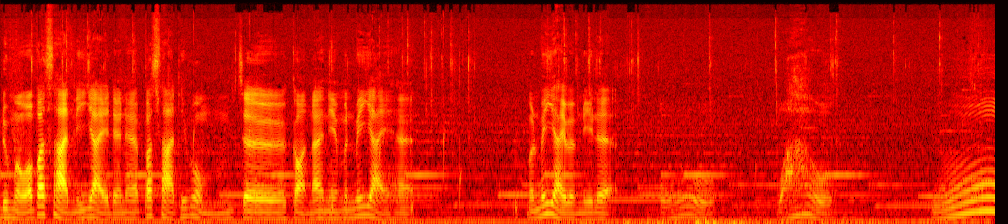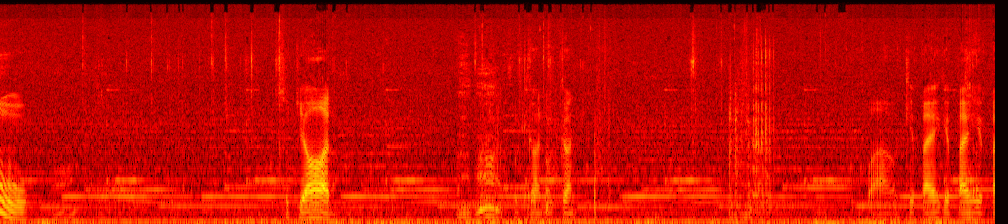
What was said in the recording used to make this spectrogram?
ดูเหมือนว่าปราสาทนี้ใหญ่เลยนะ ปราสาทที่ผมเจอก่อนหน้านี้มันไม่ใหญ่ฮะ มันไม่ใหญ่แบบนี้เลย โอ้ ว้าว อู้ ยอดอุดก่อนอุดก่อนว้าวเก็บไปเก็บไปเก็บไป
